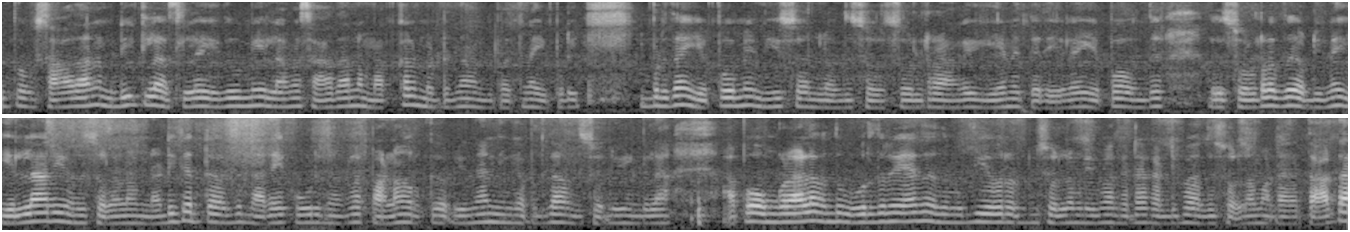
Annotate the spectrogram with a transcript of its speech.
இப்போ சாதாரண மிடில் கிளாஸில் எதுவுமே இல்லாமல் சாதாரண மக்கள் மட்டும்தான் வந்து பார்த்தீங்கன்னா இப்படி இப்படி தான் எப்போவுமே நியூஸ் சேனலில் வந்து சொ சொல்கிறாங்க ஏன்னு தெரியல. எப்போ வந்து சொல்கிறது அப்படின்னா எல்லாரையும் வந்து சொல்லலாம். நடிகர்கிட்ட வந்து நிறைய கோடிக்கணக்கில் பணம் இருக்குது அப்படின்னா நீங்கள் அப்படி தான் வந்து சொல்லுவீங்களா? அப்போது உங்களால் வந்து ஒரு தடவையாவது அந்த முதியவர் அப்படின்னு சொல்ல முடியுமா? கேட்டால் கண்டிப்பாக வந்து சொல்ல மாட்டாங்க. தாத்தா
